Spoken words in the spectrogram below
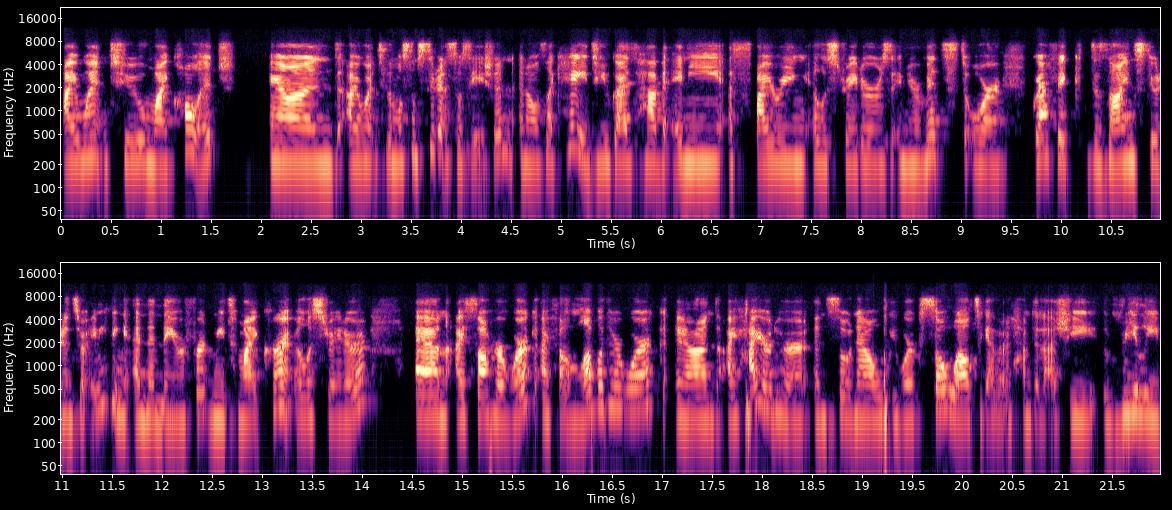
I went to my college and I went to the Muslim Student Association and I was like, hey, do you guys have any aspiring illustrators in your midst or graphic design students or anything? And then they referred me to my current illustrator and I saw her work. I fell in love with her work and I hired her. And so now we work so well together. Alhamdulillah, she really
